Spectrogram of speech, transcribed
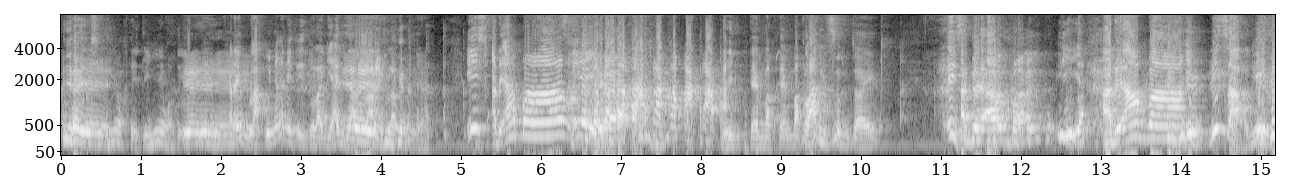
Iya, iya, iya. ini waktu itu ini waktu Iya, ini iya, iya, karena yang pelakunya kan itu itu lagi aja Iya, iya. pelaku pelakunya. Is adek abang. Ih jadi tembak-tembak langsung coy. Is. Ada abang. Iya. Adek abang. Ih, bisa gitu.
